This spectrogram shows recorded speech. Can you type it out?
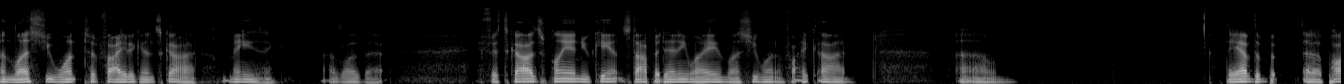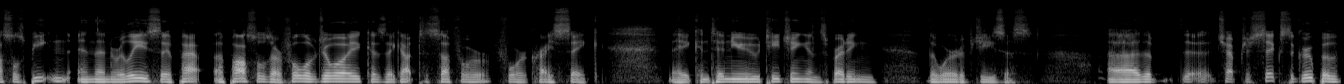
unless you want to fight against God. Amazing. I love that. If it's God's plan, you can't stop it anyway unless you want to fight God. Um, they have the uh, apostles beaten and then released. The apostles are full of joy because they got to suffer for Christ's sake. They continue teaching and spreading the word of Jesus. Uh, the, the, chapter six, the group of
